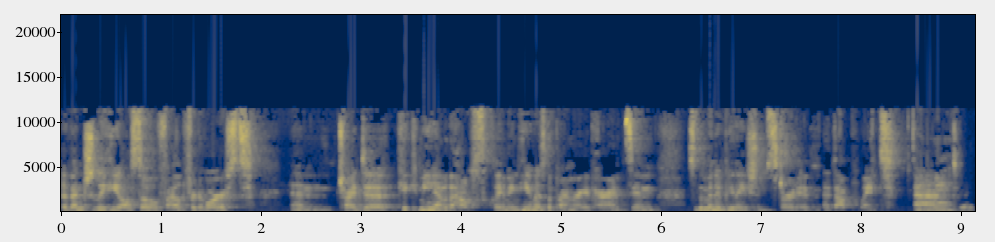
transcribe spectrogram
eventually he also filed for divorce and tried to kick me out of the house, claiming he was the primary parent. And so the manipulation started at that. And Wow.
